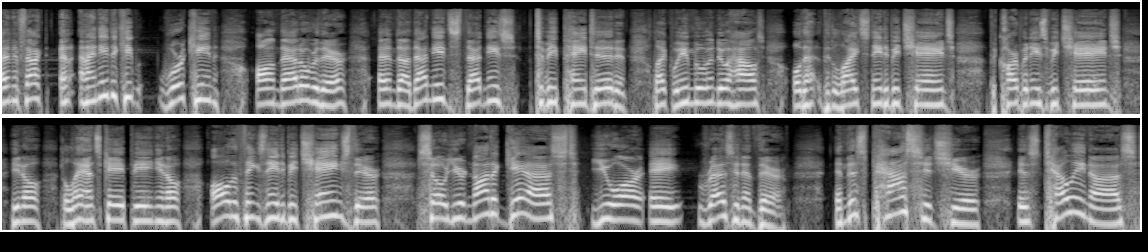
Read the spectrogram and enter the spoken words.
And in fact, and, and I need to keep working on that over there. And uh, that needs that needs to be painted. And like when you move into a house, oh, that the lights need to be changed, the carpet needs to be changed. You know, the landscaping. You know, all the things need to be changed there. So you're not a guest; you are a resident there. And this passage here is telling us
